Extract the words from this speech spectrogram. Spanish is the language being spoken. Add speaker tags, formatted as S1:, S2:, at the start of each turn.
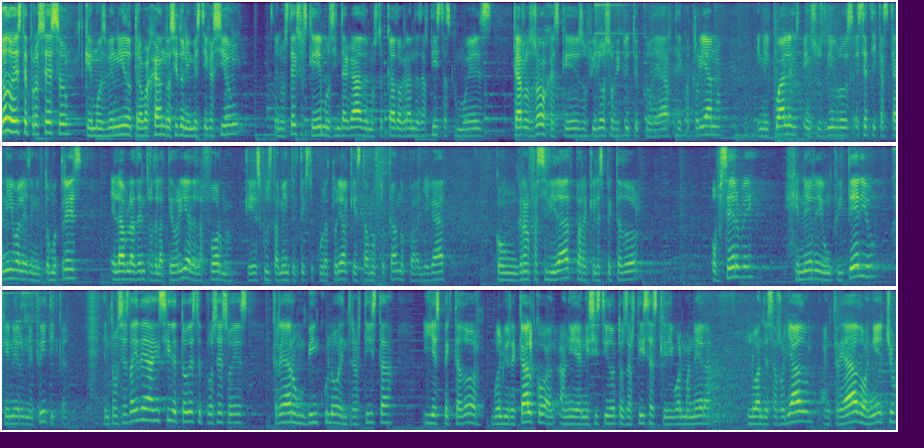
S1: Todo este proceso que hemos venido trabajando ha sido una investigación en los textos que hemos indagado, hemos tocado a grandes artistas como es Carlos Rojas, que es un filósofo y crítico de arte ecuatoriano, en el cual en sus libros Estéticas caníbales, en el tomo 3, él habla dentro de la teoría de la forma, que es justamente el texto curatorial que estamos tocando para llegar con gran facilidad para que el espectador observe, genere un criterio, genere una crítica. Entonces la idea en sí de todo este proceso es crear un vínculo entre artista y espectador. Vuelvo y recalco, han, han, existido otros artistas que de igual manera lo han desarrollado, han creado, han hecho,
